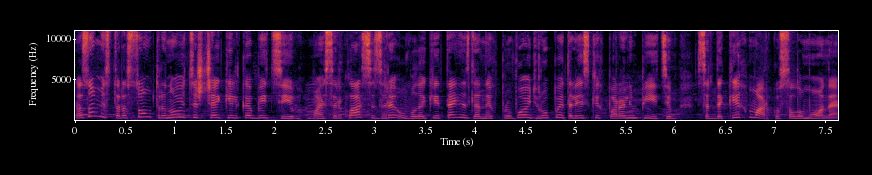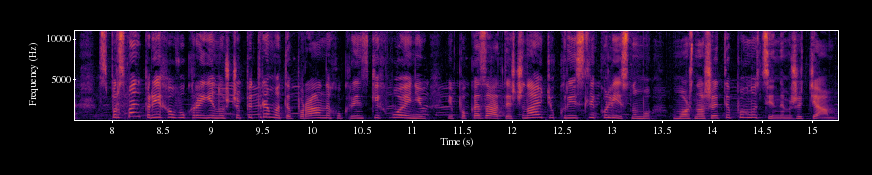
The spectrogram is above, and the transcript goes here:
Разом із Тарасом тренуються ще кілька бійців. Майстер-класи з гри у великий теніс для них проводять групи італійських паралімпійців, серед яких Марко Соломоне. Спортсмен приїхав в Україну, щоб підтримати поранених українських воїнів і показати, що навіть у кріслі колісному можна жити повноцінним життям.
